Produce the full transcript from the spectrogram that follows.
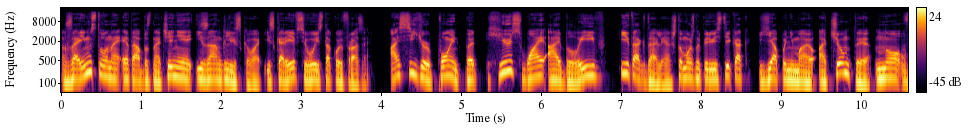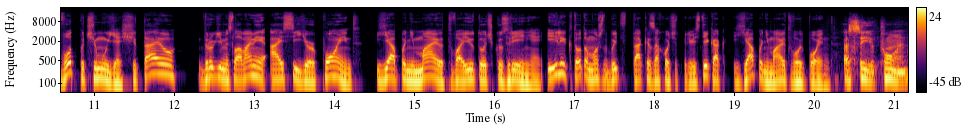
Заимствовано это обозначение из английского и, скорее всего, из такой фразы. I see your point, but here's why I believe и так далее, что можно перевести как «я понимаю, о чем ты, но вот почему я считаю...» Другими словами, I see your point, я понимаю твою точку зрения. Или кто-то, может быть, так и захочет перевести как «я понимаю твой point». I see your point.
